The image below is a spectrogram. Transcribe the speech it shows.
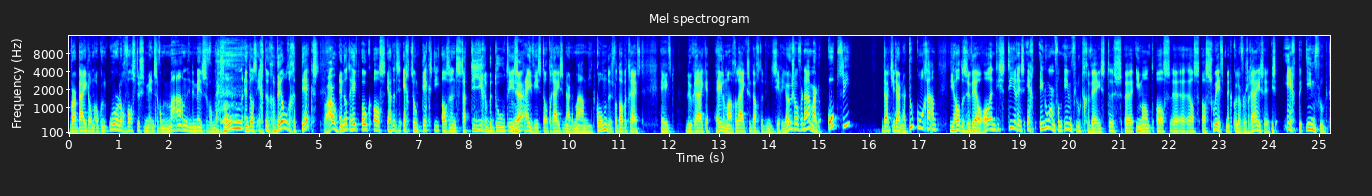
Waarbij dan ook een oorlog was tussen de mensen van de maan en de mensen van de zon. en dat is echt een geweldige tekst. En dat heeft ook als. Ja, dat is echt zo'n tekst die als een satire bedoeld is. Ja. Hij wist dat reizen naar de maan niet kon. Dus wat dat betreft heeft Luc Rijken helemaal gelijk. Ze dachten er niet serieus over na. Maar de optie dat je daar naartoe kon gaan, die hadden ze wel al. En die satire is echt enorm van invloed geweest. Dus eh, iemand als, eh, als, als Swift met Gulliver's Reizen is echt beïnvloed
